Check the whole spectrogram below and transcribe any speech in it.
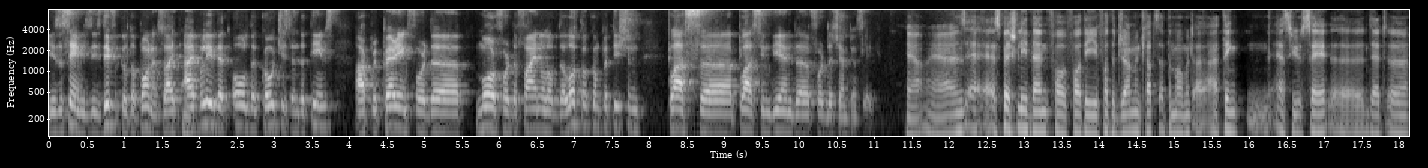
It's the same. It's, it's difficult opponents. So I, I believe that all the coaches and the teams are preparing for the more for the final of the local competition, plus uh, plus in the end uh, for the Champions League. Yeah, yeah, especially then for for the for the German clubs at the moment. I, I think, as you say, uh, that uh,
